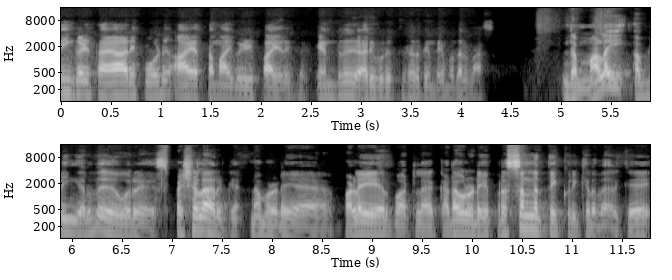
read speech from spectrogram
நீங்கள் தயாரிப்போடு ஆயத்தமாய் விழிப்பாயிருங்கள் என்று அறிவுறுத்துகிறது இன்றைய முதல் வாசம் இந்த மலை அப்படிங்கிறது ஒரு ஸ்பெஷலாக இருக்குது நம்மளுடைய பழைய ஏற்பாட்டில் கடவுளுடைய பிரசன்னத்தை குறிக்கிறதா இருக்குது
